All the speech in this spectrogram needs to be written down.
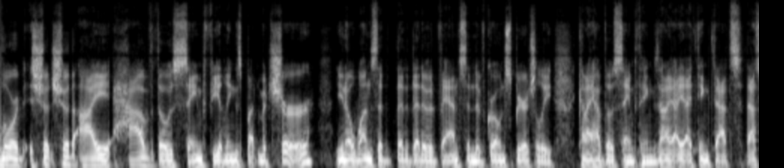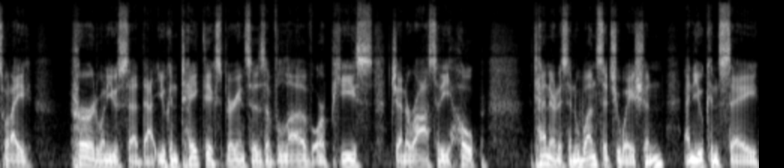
Lord, should should I have those same feelings but mature? You know, ones that that, that have advanced and have grown spiritually. Can I have those same things? And I, I- think that's that's what I heard when you said that. You can take the experiences of love or peace, generosity, hope, tenderness in one situation, and you can say,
